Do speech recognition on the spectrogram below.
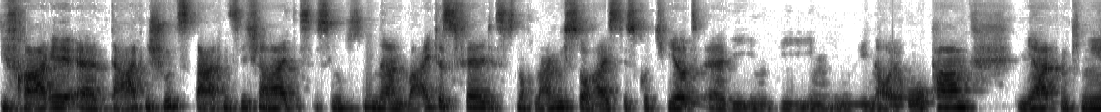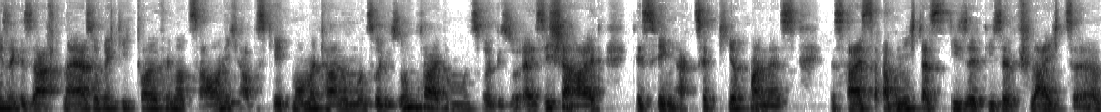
Die Frage äh, Datenschutz, Datensicherheit, das ist in China ein weites Feld. Es ist noch lange nicht so heiß diskutiert äh, wie, in, wie in, in Europa. Mir hat ein Chinese gesagt, naja, so richtig toll findet es auch nicht, aber es geht momentan um unsere Gesundheit, um unsere äh, Sicherheit. Deswegen akzeptiert man es. Das heißt aber nicht, dass diese, diese vielleicht äh,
